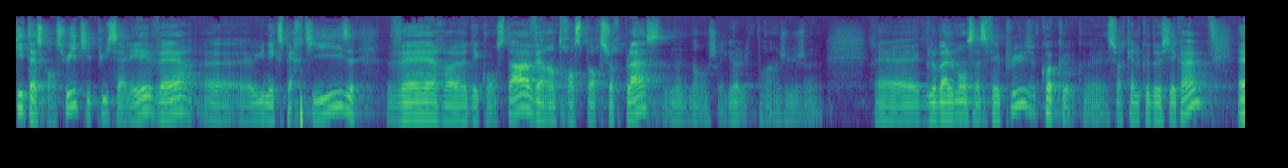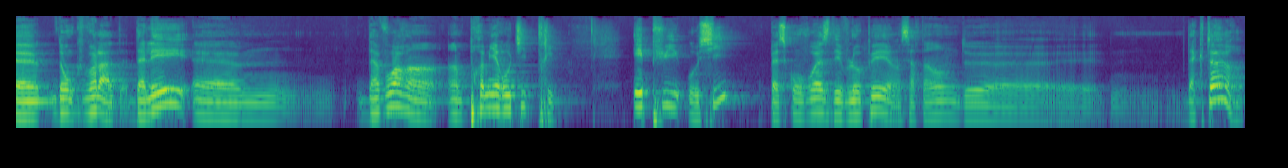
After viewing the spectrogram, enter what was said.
quitte à ce qu'ensuite il puisse aller vers une expertise, vers des constats, vers un transport sur place. Non, je rigole pour un juge. Euh, globalement, ça se fait plus, quoique euh, sur quelques dossiers quand même. Euh, donc voilà, d'aller, d'avoir un, premier outil de tri. Et puis aussi, parce qu'on voit se développer un certain nombre d'acteurs,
